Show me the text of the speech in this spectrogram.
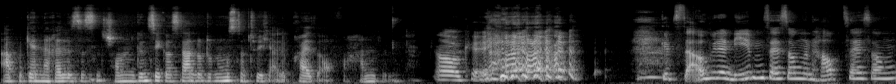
Aber generell ist es schon ein günstigeres Land und du musst natürlich alle Preise auch verhandeln. Okay. Gibt es da auch wieder Nebensaison und Hauptsaison?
